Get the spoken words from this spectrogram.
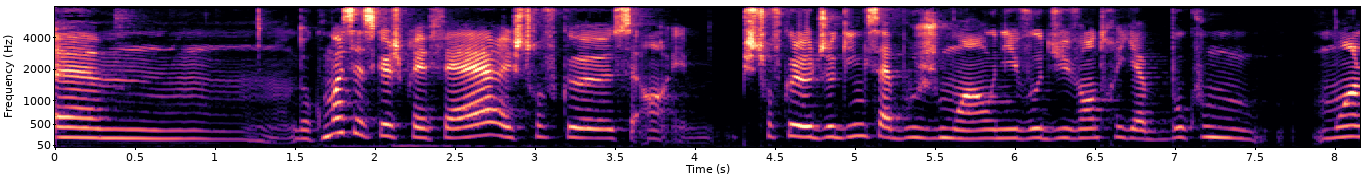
Euh, donc moi c'est ce que je préfère et je trouve que je trouve que le jogging ça bouge moins au niveau du ventre il y a beaucoup moins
